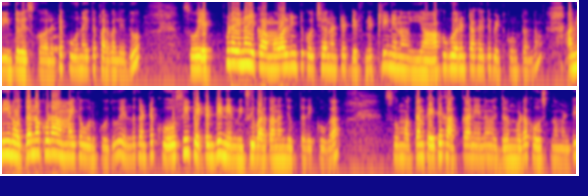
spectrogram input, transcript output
దీంతో వేసుకోవాలంటే కూన అయితే పర్వాలేదు. సో ఎప్పుడైనా ఇక అమ్మ వాళ్ళ ఇంటికి వచ్చానంటే డెఫినెట్లీ నేను ఈ ఆకు గోరింటాకు అయితే పెట్టుకుంటాను. నేను వద్దన్నా కూడా అమ్మ అయితే ఊరుకోదు. ఎందుకంటే కోసి పెట్టండి నేను మిక్సీ పడతానని చెప్తుంది ఎక్కువగా. సో మొత్తానికైతే అక్క నేను ఇద్దరం కూడా కోస్తున్నామండి.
